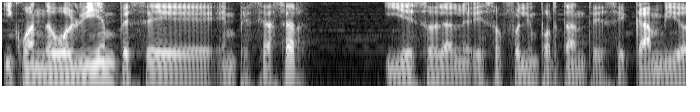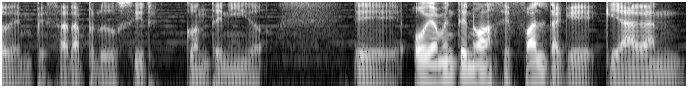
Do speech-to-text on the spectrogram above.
y cuando volví empecé, empecé a hacer y eso, eso fue lo importante, ese cambio de empezar a producir contenido. Eh, obviamente no hace falta que, hagan,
